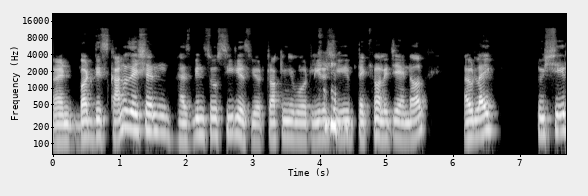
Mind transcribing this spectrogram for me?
And but this conversation has been so serious. We are talking about leadership technology and all. I would like to share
